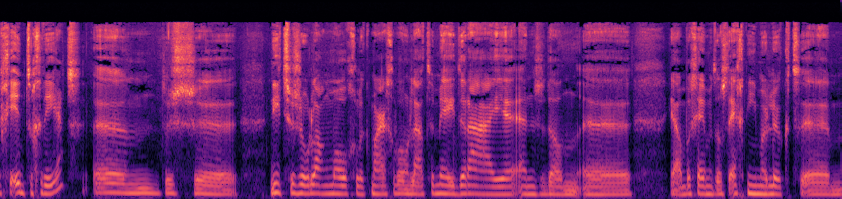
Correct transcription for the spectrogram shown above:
geïntegreerd. Ehm, dus eh, niet ze zo lang mogelijk, maar gewoon laten meedraaien. En ze dan, eh, ja, op een gegeven moment als het echt niet meer lukt... ehm,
